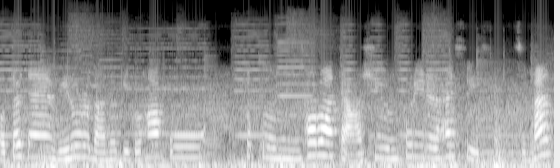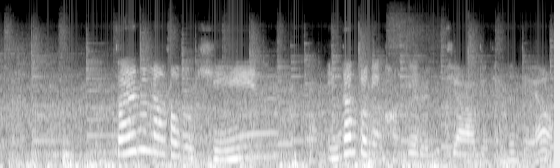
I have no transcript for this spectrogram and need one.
어떨 땐 위로를 나누기도 하고 조금 서로한테 아쉬운 소리를 할 수 있지만 짧으면서도 긴 인간적인 관계를 유지하게 되는데요.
